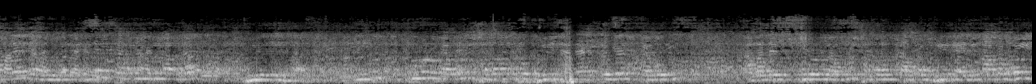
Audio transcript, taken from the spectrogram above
পারে আমাদের মেমোরি সাধারণত আমরা ভুলে যাই আমরা বলি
